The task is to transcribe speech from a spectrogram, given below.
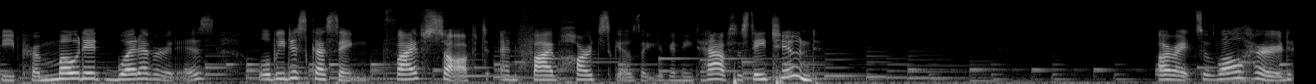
be promoted, whatever it is, we'll be discussing five soft and five hard skills that you're going to need to have. So stay tuned. All right, so we've all heard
